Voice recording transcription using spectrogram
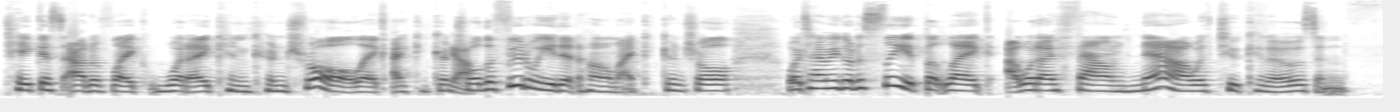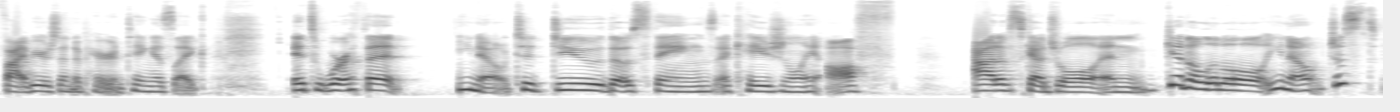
take us out of like what i can control like i can control yeah. the food we eat at home i can control what time we go to sleep but like uh, what i found now with two kiddos and five years into parenting is like it's worth it you know to do those things occasionally off out of schedule and get a little you know just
